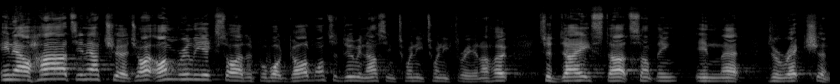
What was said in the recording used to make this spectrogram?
In our hearts, in our church, I, I'm really excited for what God wants to do in us in 2023. And I hope today starts something in that direction.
